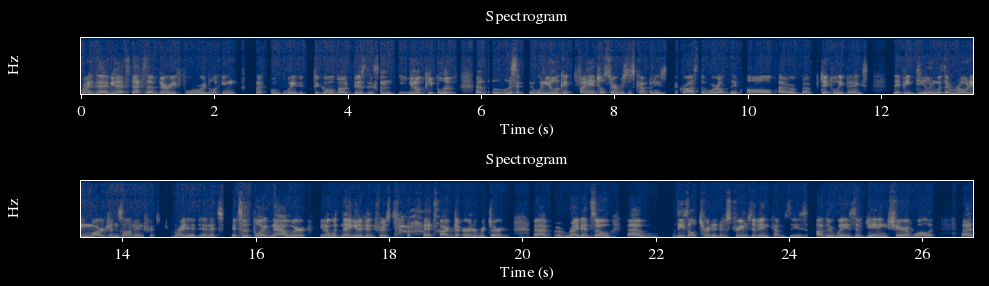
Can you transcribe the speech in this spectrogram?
Right. I mean, that's that's a very forward-looking way to, to go about business. And, you know, people have uh, listen. When you look at financial services companies across the world, they've all, uh, or particularly banks, they'd be dealing with eroding margins on interest, right? And, and it's it's to the point now where you know with negative interest, it's hard to earn a return, uh, right? And so uh, these alternative streams of incomes, these other ways of gaining share of wallet, uh,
